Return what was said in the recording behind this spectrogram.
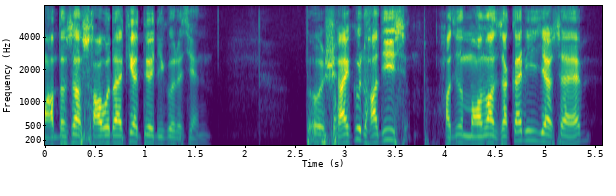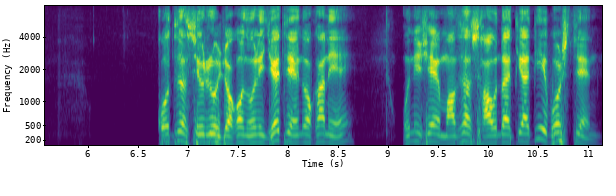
মাদ্রাসা সাউদাতিয়া তৈরি করেছেন। তো শাইকুল হাদিস, হজরত মৌলানা জাকারিয়া সাহেব কোথা শুরু যখন উনি যেতেন ওখানে উনি সে মাদ্রাসা সাউদাতিয়া দিয়ে বসতেন।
